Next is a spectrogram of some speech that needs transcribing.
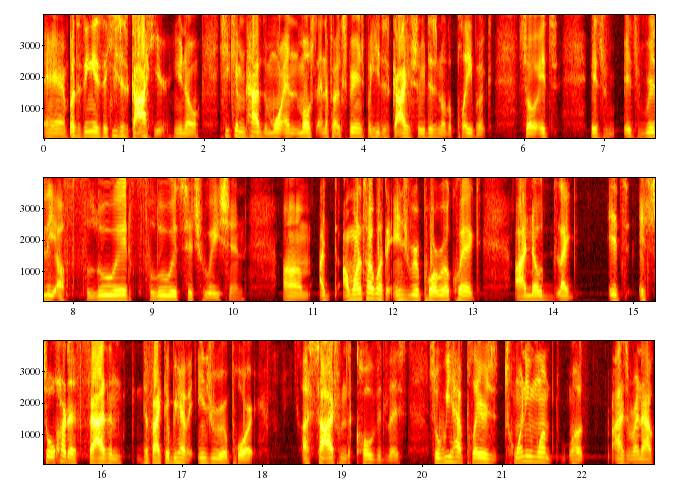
and but the thing is that he just got here you know? He can have the more and most nfl experience but he just got here so he doesn't know the playbook. So it's it's it's really a fluid fluid situation. Um i, I want to talk about the injury report real quick. I know like it's it's so hard to fathom the fact that we have an injury report aside from the covid list. So we have players 21 well as of right now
